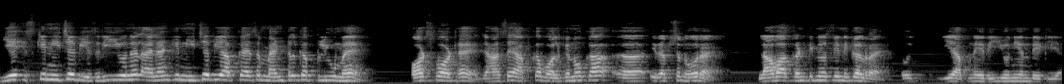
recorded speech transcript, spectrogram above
ये इसके नीचे भी, इस रीयूनियन आइलैंड के नीचे भी आपका ऐसा मेंटल का प्लूम है। हॉटस्पॉट है जहाँ से आपका वॉल्केनो का इरप्शन हो रहा है। लावा कंटिन्यूसली निकल रहा है। तो ये आपने रीयूनियन देख लिया।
